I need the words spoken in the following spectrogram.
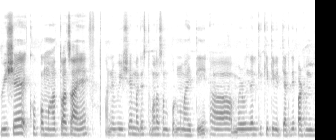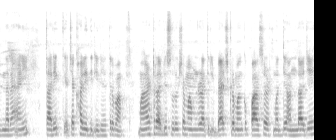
विषय खूप महत्त्वाचा आहे. आणि विषयमध्येच तुम्हाला संपूर्ण माहिती मिळून जाईल की किती विद्यार्थी पाठवण्यात येणार आहे आणि तारीख याच्या खाली दिलेली आहे. तर पहा महाराष्ट्र राज्य सुरक्षा महामंडळातील बॅच क्रमांक पासष्टमध्ये अंदाजे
